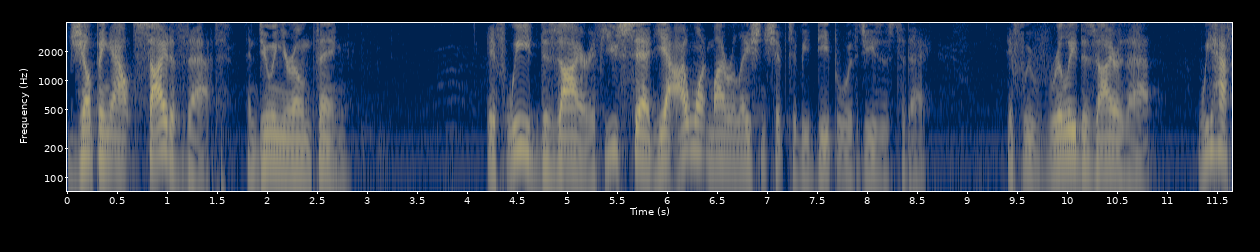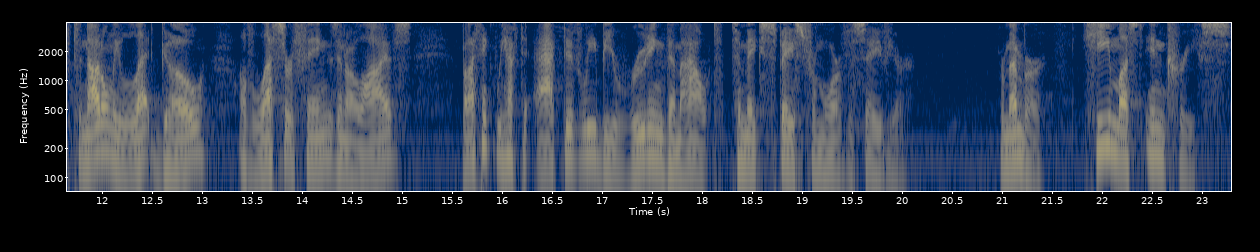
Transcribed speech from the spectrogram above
jumping outside of that and doing your own thing? If we desire, if you said, yeah, I want my relationship to be deeper with Jesus today, if we really desire that, we have to not only let go of lesser things in our lives, but I think we have to actively be rooting them out to make space for more of the Savior. Remember, he must increase.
